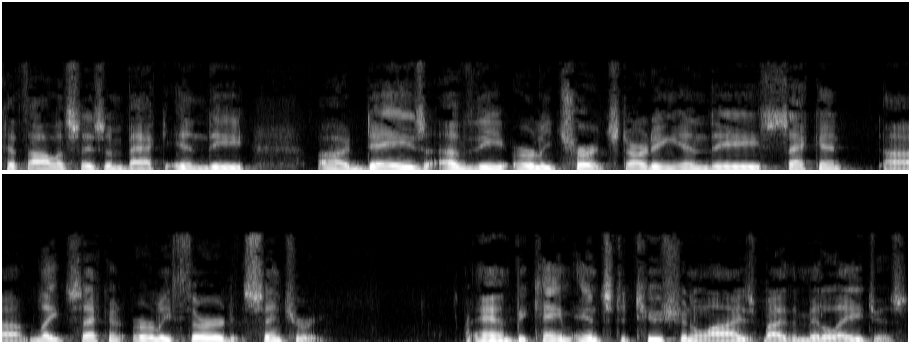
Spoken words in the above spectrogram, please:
Catholicism back in the uh, days of the early church, starting in the second, uh, late second, early third century, and became institutionalized by the Middle Ages.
